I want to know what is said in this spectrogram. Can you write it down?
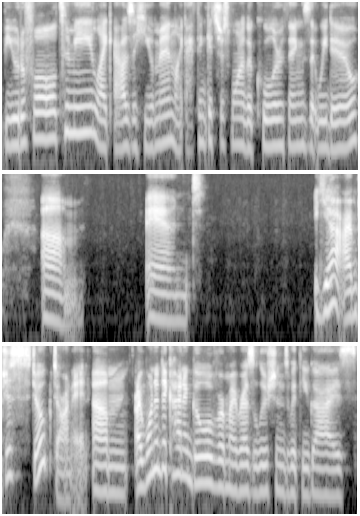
beautiful to me like as a human like I think it's just one of the cooler things that we do um and yeah, I'm just stoked on it. Um I wanted to kind of go over my resolutions with you guys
